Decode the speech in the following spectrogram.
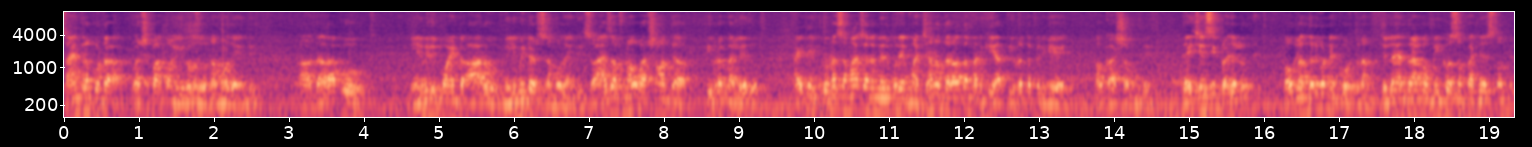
సాయంత్రం పూట వర్షపాతం ఈరోజు నమోదైంది. దాదాపు ఎనిమిది పాయింట్ ఆరు మిల్లీమీటర్స్ నమోదైంది. సో యాజ్ ఆఫ్ నో వర్షం అంత తీవ్రంగా లేదు. అయితే ఇప్పుడున్న సమాచారం మేరకు రేపు మధ్యాహ్నం తర్వాత మనకి ఆ తీవ్రత పెరిగే అవకాశం ఉంది. దయచేసి ప్రజలు పౌరులందరూ కూడా నేను కోరుతున్నాను. జిల్లా యంత్రాంగం మీకోసం పనిచేస్తుంది.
